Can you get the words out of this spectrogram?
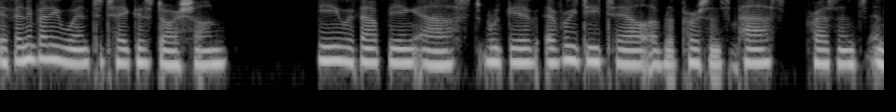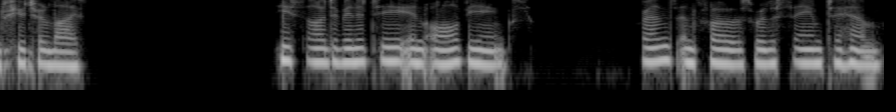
If anybody went to take his darshan, he, without being asked, would give every detail of the person's past, present, and future life. He saw divinity in all beings. Friends and foes were the same to him.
